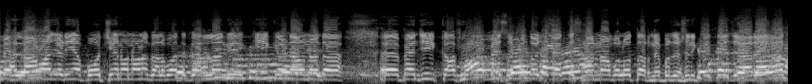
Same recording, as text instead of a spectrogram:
ਮਹਿਲਾਵਾਂ ਜਿਹੜੀਆਂ ਪਹੁੰਚੀਆਂ ਨੇ ਉਹਨਾਂ ਨਾਲ ਗੱਲਬਾਤ ਕਰ ਲਾਂਗੇ। ਕੀ ਕਹਿਣਾ ਉਹਨਾਂ ਦਾ? ਭੈਣ ਜੀ ਕਾਫੀ ਲੰਮੇ ਸਮੇਂ ਤੋਂ ਜਿਹੜਾ ਕਿਸਾਨਾਂ ਵੱਲੋਂ ਧਰਨੇ ਪ੍ਰਦਰਸ਼ਨ ਕੀਤੇ ਜਾ ਰਹੇ ਅੱਜ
